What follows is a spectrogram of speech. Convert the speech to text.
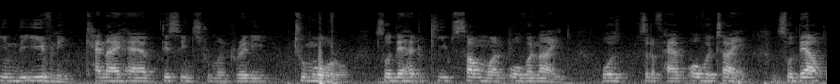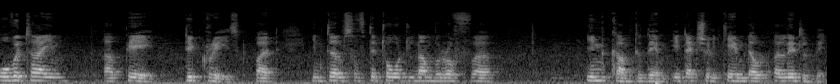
in the evening. Can I have this instrument ready tomorrow? So they had to keep someone overnight or sort of have overtime. So their overtime uh, pay decreased, but in terms of the total number of uh, income to them, it actually came down a little bit.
